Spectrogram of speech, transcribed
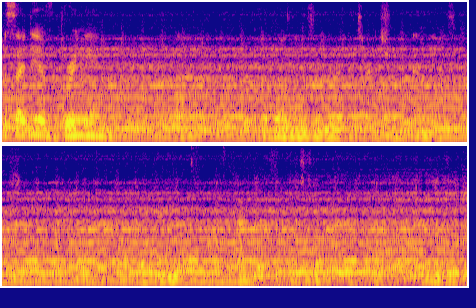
this idea of bringing uh, the buildings and the architecture and the exhibition within the of digital media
